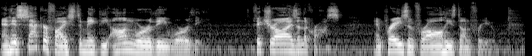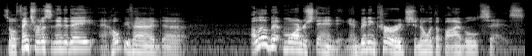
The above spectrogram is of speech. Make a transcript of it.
and His sacrifice to make the unworthy worthy. Fix your eyes on the cross and praise Him for all He's done for you. So thanks for listening today, and hope you've had uh, a little bit more understanding and been encouraged to know what the Bible says.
